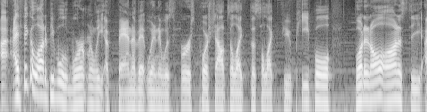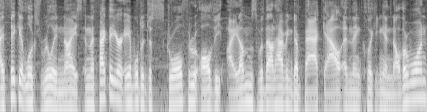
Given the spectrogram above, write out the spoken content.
I, I think a lot of people weren't really a fan of it when it was first pushed out to like the select few people. But in all honesty, I think it looks really nice. And the fact that you're able to just scroll through all the items without having to back out and then clicking another one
